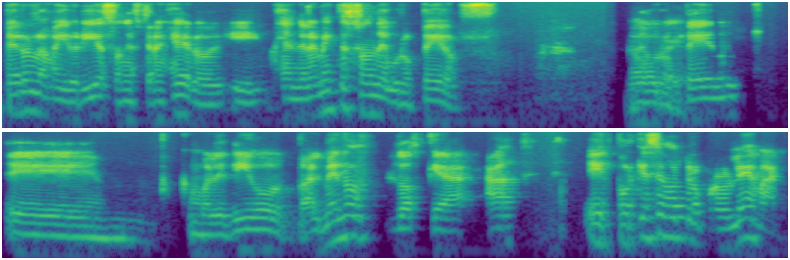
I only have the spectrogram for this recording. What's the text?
pero la mayoría son extranjeros y generalmente son europeos. Europeos, eh, como les digo, al menos los que... es porque ese es otro problema,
